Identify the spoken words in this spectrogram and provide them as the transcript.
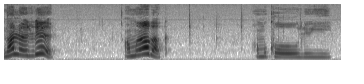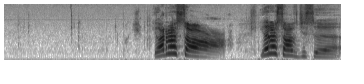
Lan öldü. Amığa bak. Amık oğlu. Bakayım. Yarasa. Yarasa avcısı.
